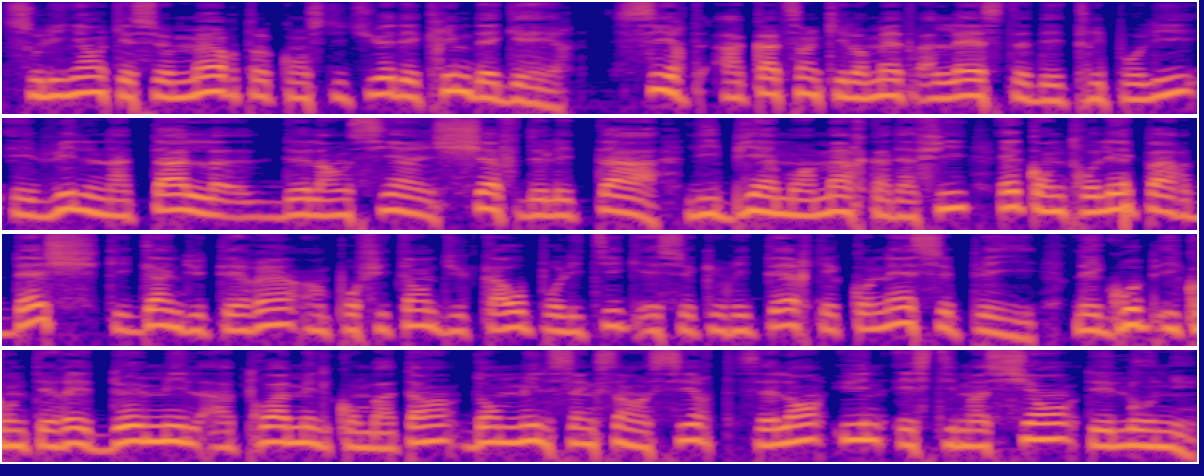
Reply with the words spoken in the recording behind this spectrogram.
soulignant que ce meurtre constituait des crimes de guerre. Sirte, à 400 km à l'est de Tripoli et ville natale de l'ancien chef de l'État libyen Muammar Kadhafi, est contrôlée par Daesh qui gagne du terrain en profitant du chaos politique et sécuritaire que connaît ce pays. Les groupes y compteraient 2000 à 3000 combattants, dont 1500 à Sirte, selon une estimation de l'ONU.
